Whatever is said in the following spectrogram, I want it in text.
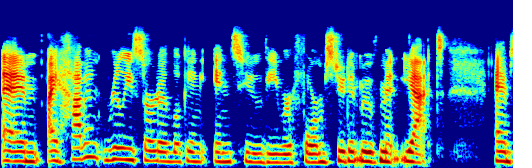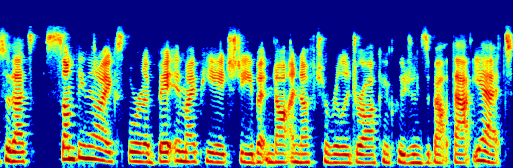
and I haven't really started looking into the reform student movement yet. And so that's something that I explored a bit in my PhD, but not enough to really draw conclusions about that yet.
